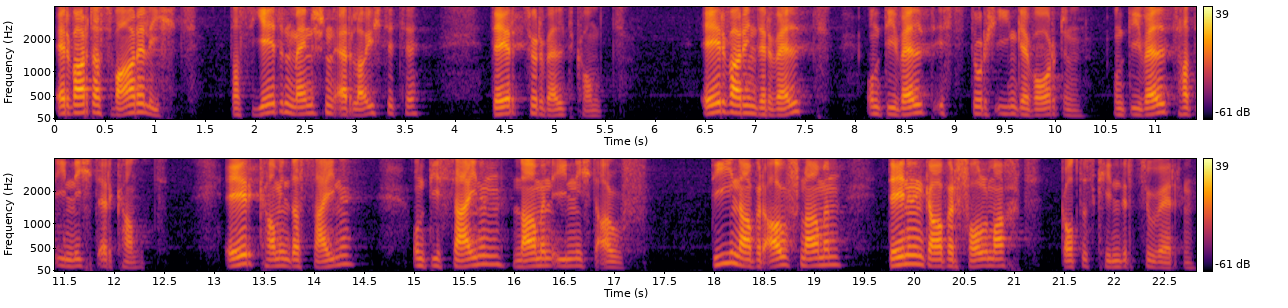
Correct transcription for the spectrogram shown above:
Er war das wahre Licht, das jeden Menschen erleuchtete, der zur Welt kommt. Er war in der Welt und die Welt ist durch ihn geworden und die Welt hat ihn nicht erkannt. Er kam in das Seine und die Seinen nahmen ihn nicht auf. Die ihn aber aufnahmen, denen gab er Vollmacht, Gottes Kinder zu werden.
